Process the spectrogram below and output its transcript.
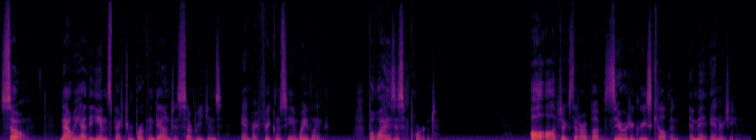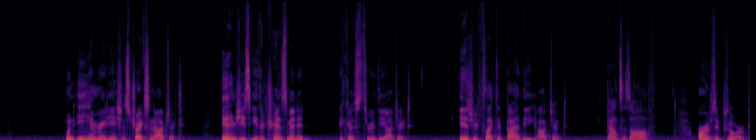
So, now we have the EM spectrum broken down to subregions and by frequency and wavelength. But why is this important? All objects that are above 0 degrees Kelvin emit energy. When EM radiation strikes an object, energy is either transmitted, it goes through the object, is reflected by the object, bounces off, or is absorbed,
